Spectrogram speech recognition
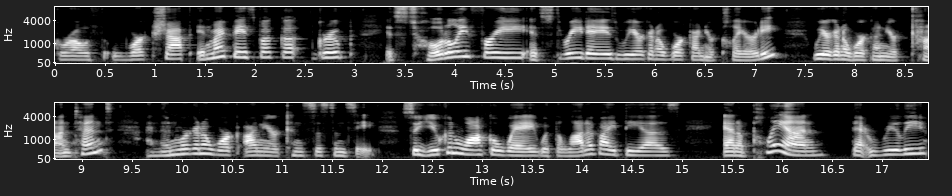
growth workshop in my Facebook group. It's totally free. It's three days. We are going to work on your clarity, we are going to work on your content, and then we're going to work on your consistency. So you can walk away with a lot of ideas and a plan that really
